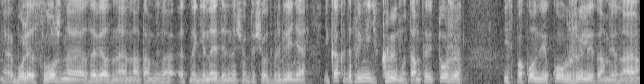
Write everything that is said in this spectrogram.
э, более сложное, завязанное на там, этногенезе или на чем-то еще вот определение. И как это применить к Крыму? Там-то ведь тоже испокон веков жили, там, не знаю,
